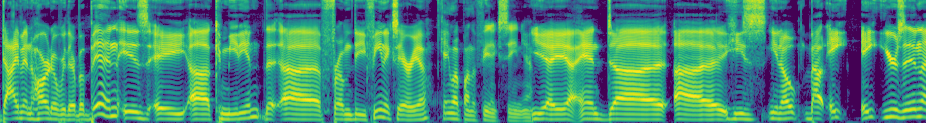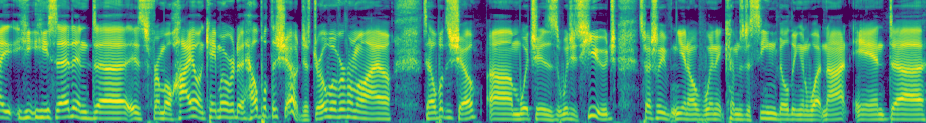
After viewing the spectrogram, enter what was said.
dive in hard over there. But Ben is a uh, comedian that uh, from the Phoenix area. came up on the Phoenix scene. Yeah. Yeah, yeah, yeah. and uh, uh, he's you know about eight eight years in. I, he he said, and uh, is from Ohio and came over to help with the show. Just drove over from Ohio to help with the show, um, which is which is huge, especially you know when it comes to scene building and whatnot. And uh,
